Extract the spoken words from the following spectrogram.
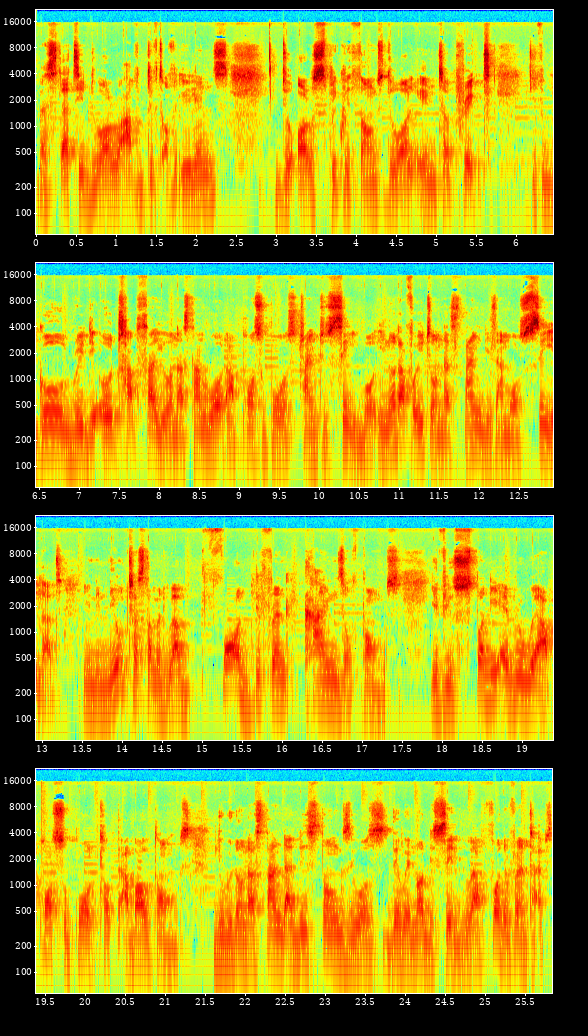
Verse 30, do all have gift of healings, do all speak with tongues, do all interpret if you go read the old chapter, you understand what Apostle Paul was trying to say. But in order for you to understand this, I must say that in the New Testament, we have four different kinds of tongues. If you study everywhere Apostle Paul talked about tongues, you would understand that these tongues was they were not the same. We have four different types.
